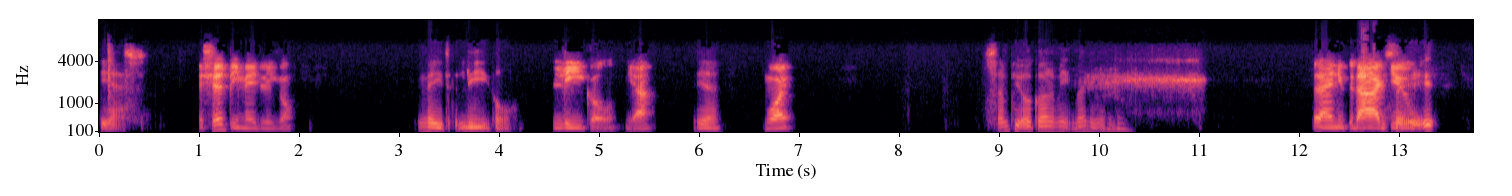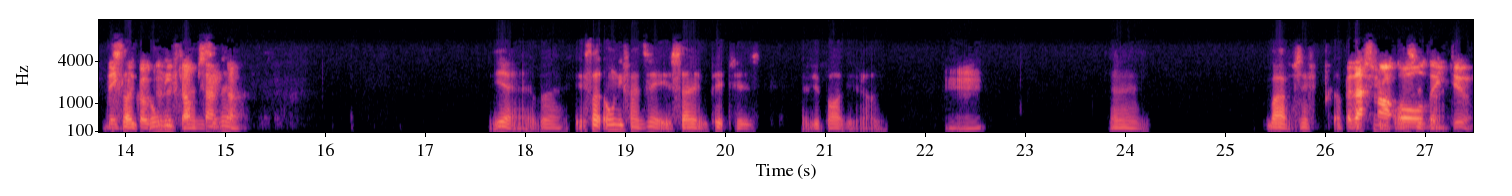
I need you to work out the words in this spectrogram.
Yes. It should be made legal. Made legal. Legal, yeah. Yeah. Why? Some people gotta make money. Then you could It's argue like, it, they it's could like go to the job centre. yeah, but it's like OnlyFans, eh? You're selling pictures of your body, right? Mm. And what happens if But that's not all they do.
